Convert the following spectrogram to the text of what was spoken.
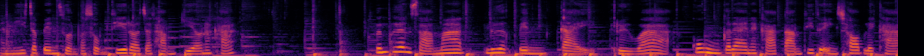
อันนี้จะเป็นส่วนผสมที่เราจะทำเกี๊ยวนะคะ เพื่อนๆสามารถเลือกเป็นไก่หรือว่ากุ้งก็ได้นะคะ ตามที่ตัวเองชอบเลยค่ะ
